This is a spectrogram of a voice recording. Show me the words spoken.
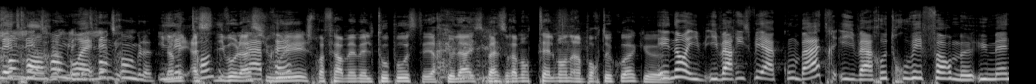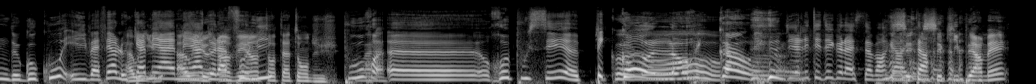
l'étrangle. Ouais. il l'étrangle. Non mais à ce niveau-là, si vous voulez, je préfère même El Topo, c'est-à-dire que là, il se passe vraiment tellement n'importe quoi que. Et non, il, il va arriver à combattre, il va retrouver forme humaine de Goku et il va faire le Ah oui, Kamehameha ah oui, de la 1v1 folie tant attendu. pour Voilà. euh, repousser euh, Piccolo. Piccolo. Piccolo. Elle était dégueulasse, ta C'est- Margarita. Ce qui permet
